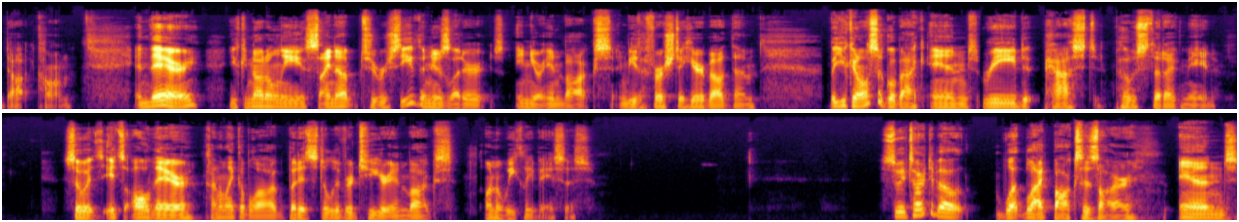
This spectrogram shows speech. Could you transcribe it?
dot com. And there you can not only sign up to receive the newsletters in your inbox and be the first to hear about them, but you can also go back and read past posts that I've made. So it's it's all there, kind of like a blog, but it's delivered to your inbox on a weekly basis. So we've talked about what black boxes are and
